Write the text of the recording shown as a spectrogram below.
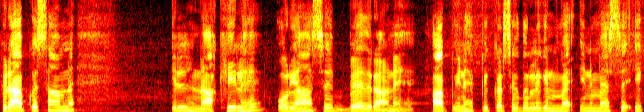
फिर आपके सामने इल नाखिल है और यहाँ से बैद राणे है। आप इन्हें पिक कर सकते हो, लेकिन मैं इनमें से एक,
